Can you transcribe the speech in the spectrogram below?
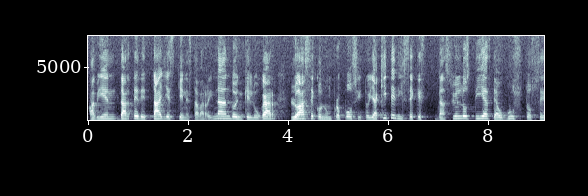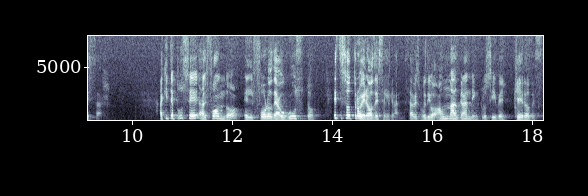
a bien darte detalles quién estaba reinando, en qué lugar, lo hace con un propósito. Y aquí te dice que nació en los días de Augusto César. Aquí te puse al fondo el foro de Augusto. Este es otro Herodes el Grande, ¿sabes? Pues digo, aún más grande inclusive que Herodes.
